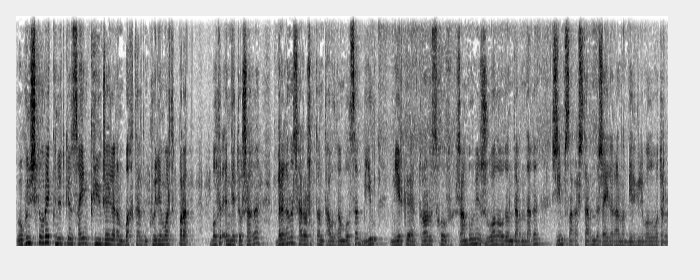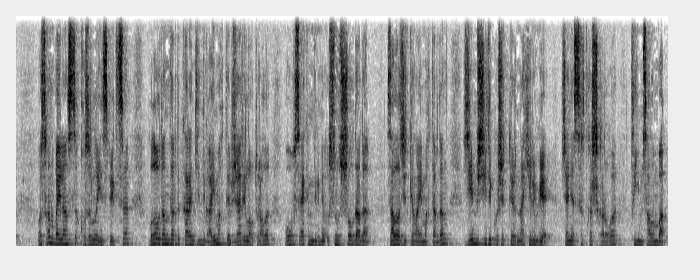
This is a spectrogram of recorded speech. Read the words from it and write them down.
Өкінішке орай күн өткен сайын күйік жайлаған бақтардың көлемі артып барады. Былтыр індет ошағы бір ғана шаруашылықтан табылған болса биыл меркі тұрар рысқұлов жамбыл мен жуалы аудандарындағы жеміс ағаштарында жайлағаны белгілі болып отыр. Осыған байланысты құзырлы инспекция бұл аудандарды карантиндік аймақ деп жариялау туралы облыс әкімдігіне ұсыныс жолдады. Залал жеткен аймақтардан жеміс жидек көшеттерін әкелуге және сыртқа шығаруға тыйым салынбақ.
